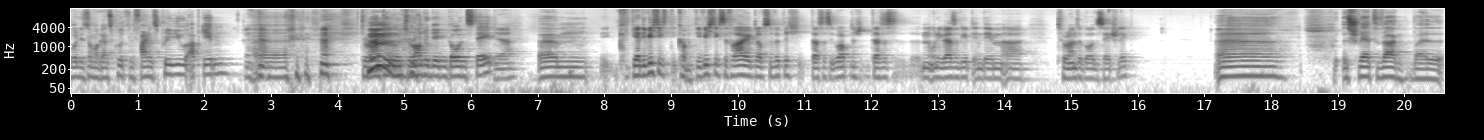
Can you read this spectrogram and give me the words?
wollen jetzt nochmal ganz kurz ein Finals Preview abgeben. Äh, Toronto, Toronto gegen Golden State. ja. Ähm, Ja, die wichtigste, komm, die wichtigste Frage, glaubst du wirklich, dass es überhaupt nicht, dass es ein Universum gibt, in dem äh, Toronto Golden State schlägt? Äh, ist schwer zu sagen, weil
